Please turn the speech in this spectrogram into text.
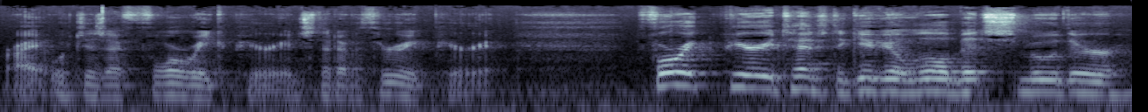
right? Which is a 4-week period instead of a 3-week period. Four-week period tends to give you a little bit smoother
